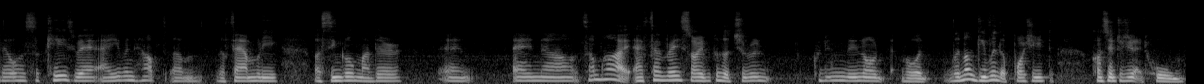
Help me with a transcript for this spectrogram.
there was a case where I even helped um, the family, a single mother, and and uh, somehow I, I felt very sorry because the children couldn't, you know, were, were not given the opportunity concentration at home.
